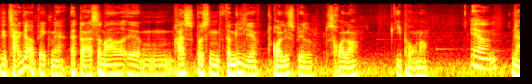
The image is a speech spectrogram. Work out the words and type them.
det er tankeopvækkende, at der er så meget øhm, pres på sådan familierollespilsroller i porno. Ja. Ja,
